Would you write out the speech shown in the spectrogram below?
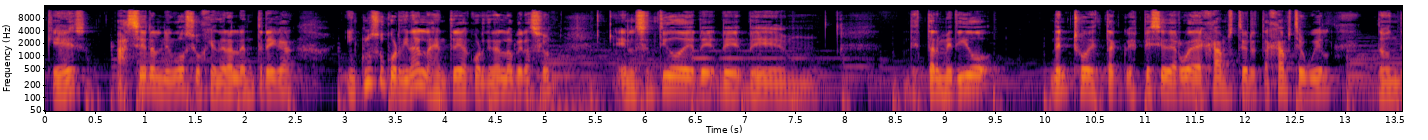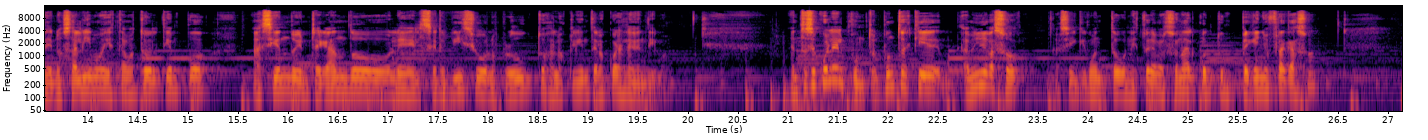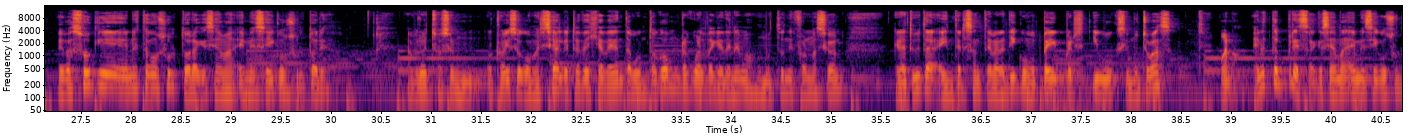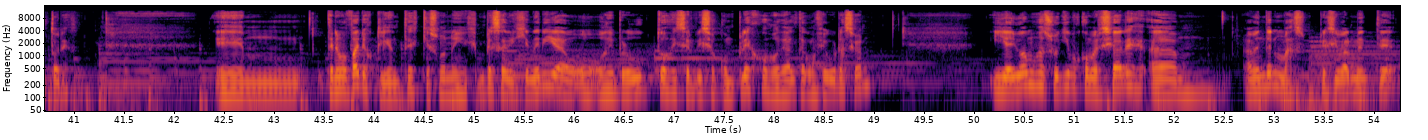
que es hacer el negocio, generar la entrega, incluso coordinar las entregas, coordinar la operación, en el sentido de, estar metido dentro de esta especie de rueda de hámster, esta hamster wheel, donde nos salimos y estamos todo el tiempo haciendo y entregándole el servicio o los productos a los clientes a los cuales le vendimos. Entonces, ¿cuál es el punto? El punto es que a mí me pasó, así que cuento una historia personal, cuento un pequeño fracaso. Me pasó que en esta consultora que se llama MSI Consultores, Aprovecho hacer otro aviso comercial, estrategiadeventa.com. Recuerda que tenemos un montón de información gratuita e interesante para ti, como papers, ebooks y mucho más. Bueno, en esta empresa que se llama MC Consultores, em, tenemos varios clientes que son empresas de ingeniería o, de productos y servicios complejos o de alta configuración. Y ayudamos a sus equipos comerciales a, vender más, principalmente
